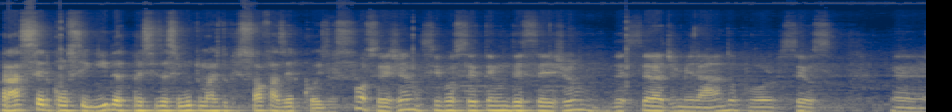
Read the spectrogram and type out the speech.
para ser conseguida, precisa-se muito mais do que só fazer coisas. Ou seja, se você tem um desejo de ser admirado por seus é,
